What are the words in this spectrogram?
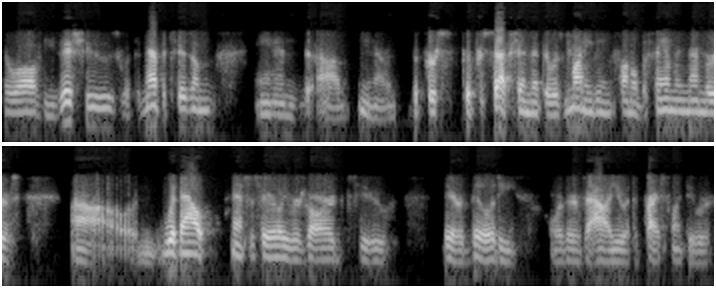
there were all of these issues with the nepotism and uh, you know the per- the perception that there was money being funneled to family members uh, without necessarily regard to their ability or their value at the price point they were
